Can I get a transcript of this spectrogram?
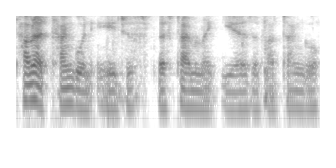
Haven't had Tango in ages. First time in like years I've had Tango.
